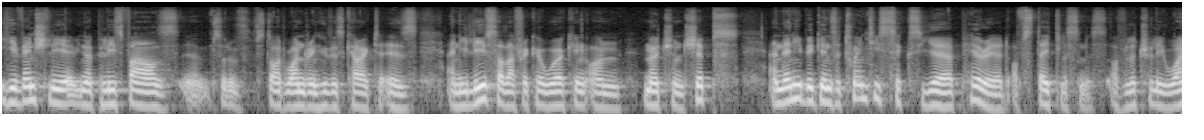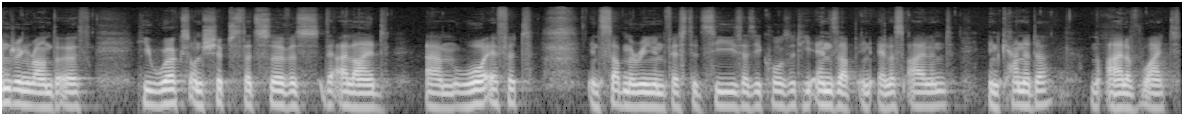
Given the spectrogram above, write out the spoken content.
he eventually, you know, police files uh, sort of start wondering who this character is, and he leaves South Africa working on merchant ships, and then he begins a 26 year period of statelessness, of literally wandering around the earth. He works on ships that service the Allied um, war effort in submarine infested seas, as he calls it. He ends up in Ellis Island in Canada, on the Isle of Wight.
